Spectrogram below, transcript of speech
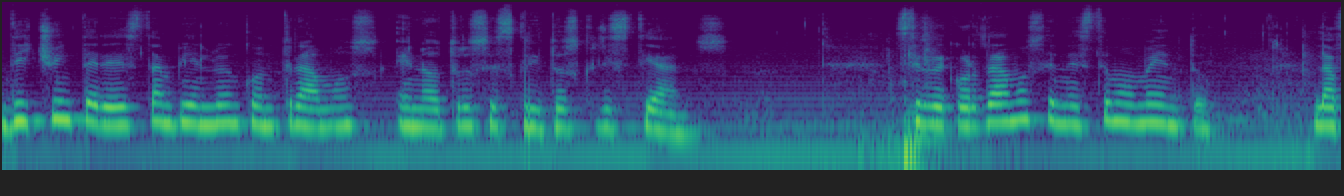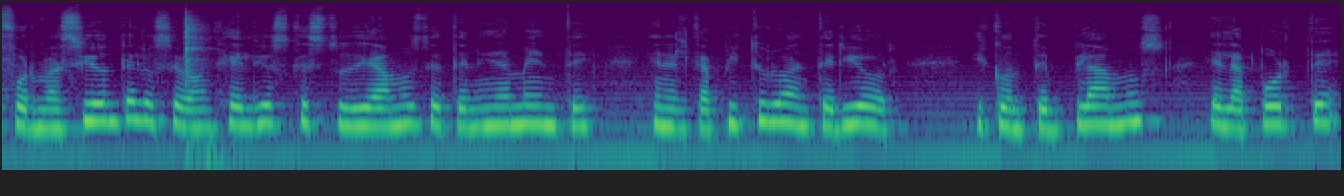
dicho interés también lo encontramos en otros escritos cristianos. Si recordamos en este momento la formación de los evangelios que estudiamos detenidamente en el capítulo anterior y contemplamos el aporte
